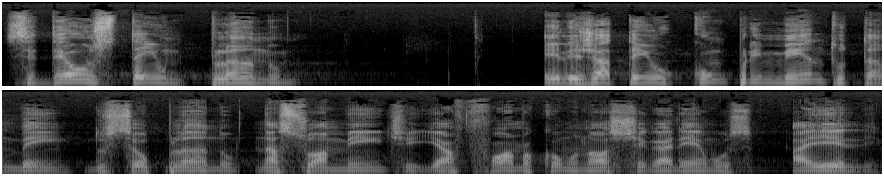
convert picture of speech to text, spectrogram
Se Deus tem um plano, ele já tem o cumprimento também do seu plano na sua mente e a forma como nós chegaremos a ele.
